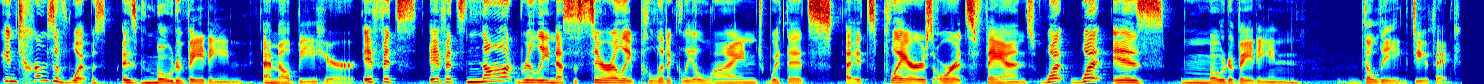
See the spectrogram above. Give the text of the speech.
in terms of what was is motivating MLB here, if it's if it's not really necessarily politically aligned with its its players or its fans, what what is motivating the league? Do you think?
